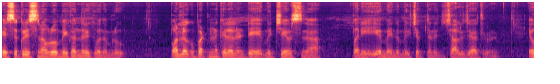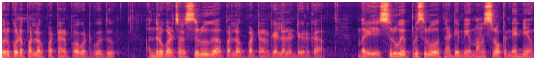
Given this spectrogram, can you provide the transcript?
యేసుక్రీస్తునామలో మీకు అందరికీ వందములు. పరలోక పట్టణానికి వెళ్ళాలంటే మీరు చేయవలసిన పని ఏమైందో మీకు చెప్తున్నది చాలా జాగ్రత్తగా ఉండండి. ఎవరు కూడా పర్లోక పట్టణాన్ని పోగొట్టుకోవద్దు. అందరూ కూడా చాలా సులువుగా పర్లోక పట్టణానికి వెళ్ళాలంటే కనుక మరి సులువు ఎప్పుడు సులువు అవుతుందంటే మీ మనసులో ఒక నిర్ణయం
